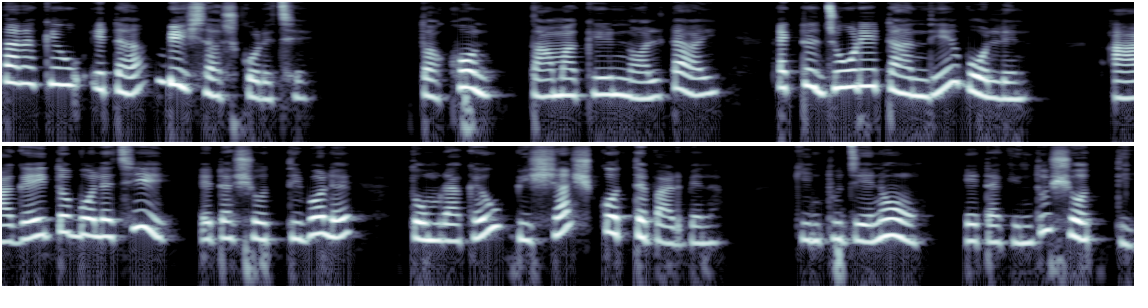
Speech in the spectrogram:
তারা কেউ এটা বিশ্বাস করেছে। তখন তামাকের নলটায় একটা জোরে টান দিয়ে বললেন, আগেই তো বলেছি এটা সত্যি বলে তোমরা কেউ বিশ্বাস করতে পারবে না। কিন্তু জেনো এটা কিন্তু সত্যি।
